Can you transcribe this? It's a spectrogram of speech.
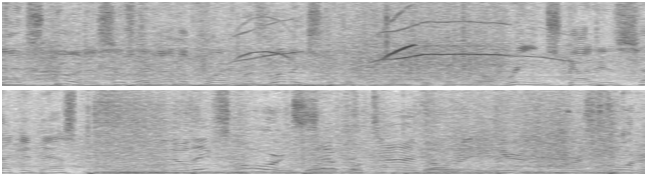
And it's good assisting on the play with Livingston. Green's got his second basket. You know, they've scored several times already here in the first quarter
